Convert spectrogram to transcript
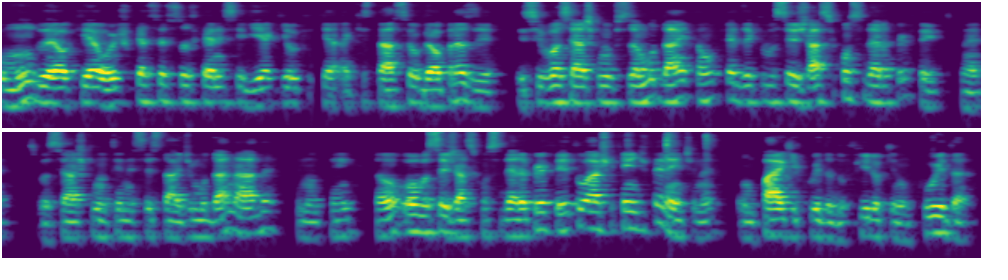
o mundo é o que é hoje porque as pessoas querem seguir aquilo que, que está a seu bel prazer. E se você acha que não precisa mudar, então quer dizer que você já se considera perfeito, né? Se você acha que não tem necessidade de mudar nada, que não tem, então ou você já se considera perfeito ou acha que é indiferente, né? Um pai que cuida do filho que não cuida,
